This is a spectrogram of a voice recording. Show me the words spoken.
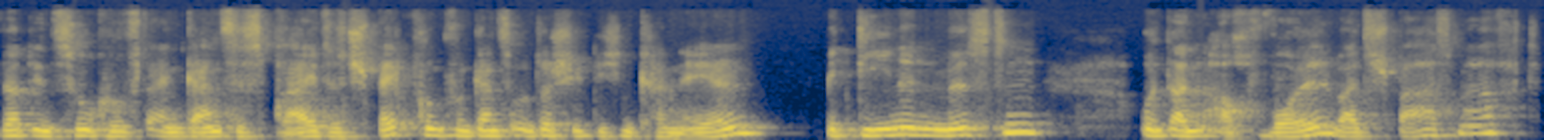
wird in Zukunft ein ganzes breites Spektrum von ganz unterschiedlichen Kanälen bedienen müssen und dann auch wollen, weil es Spaß macht.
